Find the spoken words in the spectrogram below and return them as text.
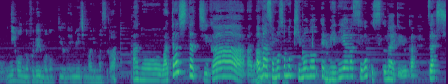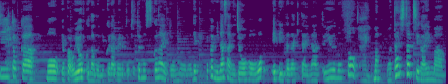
こう日本の古いものっていうようなイメージもありますが。あの、私たちが、あの、あまあそもそも着物ってメディアがすごく少ないというか、雑誌とかもやっぱりお洋服などに比べるととても少ないと思うので、やっぱり皆さんに情報を得ていただきたいなというのと、はい。まあ私たちが今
